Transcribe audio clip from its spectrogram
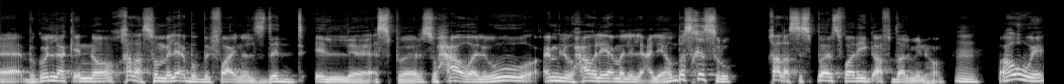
بقول لك إنه خلص هم لعبوا بال Finals ضد السبيرز وحاولوا عملوا حاولوا يعملوا اللي عليهم بس خسروا. خلص سبيرز فريق أفضل منهم. مم. فهو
